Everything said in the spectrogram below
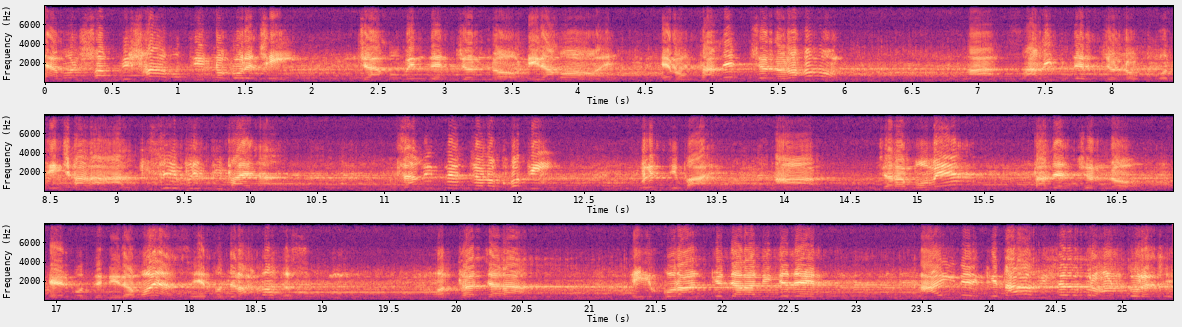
এমন সব বিষয় অবতীর্ণ করেছি যা মোমেনদের জন্য নিরাময় এবং তাদের জন্য রহমত। আর জালিমদের জন্য ক্ষতি ছাড়া আর কিছুই বৃদ্ধি পায় না। জালিমদের জন্য ক্ষতি বৃদ্ধি পায়। আর যারা মোমেন, তাদের জন্য এর মধ্যে নিরাময় আছে, এর মধ্যে রহমত আছে। অর্থাৎ যারা এই কোরআনকে যারা নিজেদের আইনের কিতাব হিসেবে গ্রহণ করেছে,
